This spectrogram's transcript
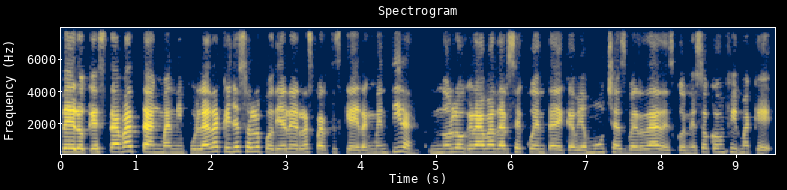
pero que estaba tan manipulada que ella solo podía leer las partes que eran mentira. No lograba darse cuenta de que había muchas verdades. Con eso confirma que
